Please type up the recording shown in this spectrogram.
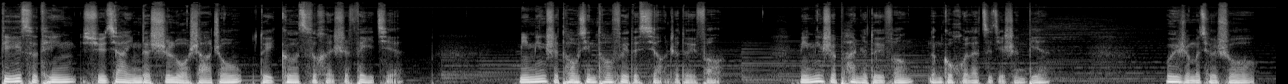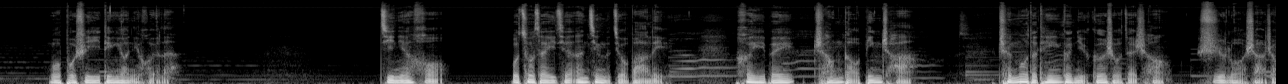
第一次听徐佳莹的失落沙洲对歌词很是费解明明是掏心掏肺的想着对方明明是盼着对方能够回来自己身边为什么却说我不是一定要你回来？几年后我坐在一间安静的酒吧里喝一杯长岛冰茶，沉默的听一个女歌手在唱《失落沙洲》，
